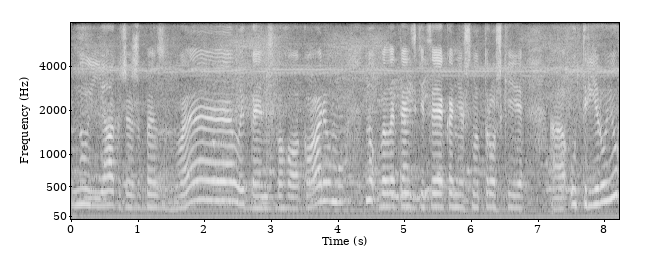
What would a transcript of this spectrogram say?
Ну як же ж без велетенського акваріуму. Ну, велетенський це я, звісно, трошки е, утрірую.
